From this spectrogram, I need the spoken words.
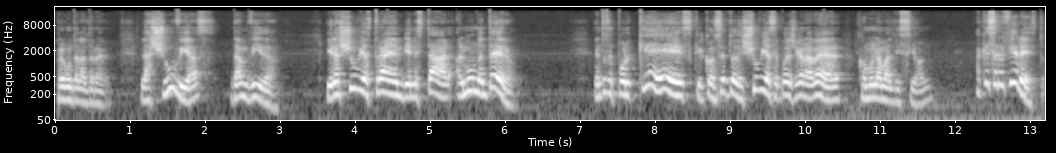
pregunta la Torre. Las lluvias dan vida y las lluvias traen bienestar al mundo entero. Entonces, ¿por qué es que el concepto de lluvia se puede llegar a ver como una maldición? ¿A qué se refiere esto?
